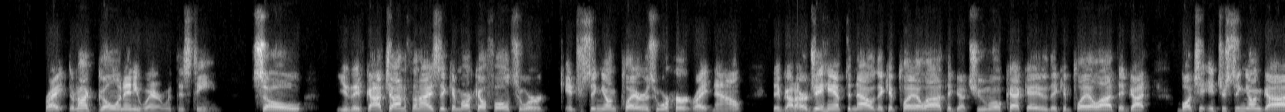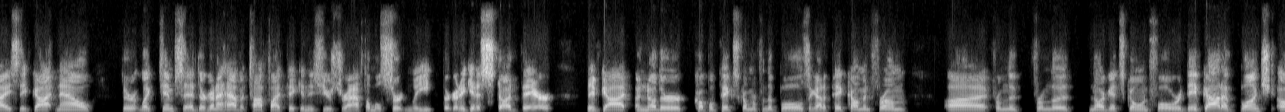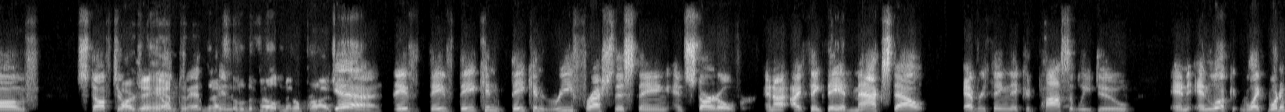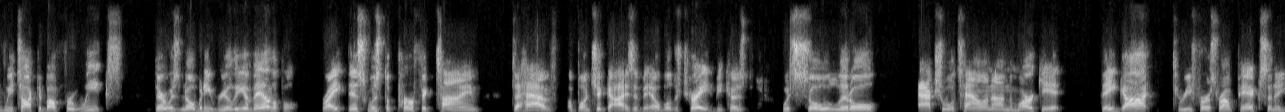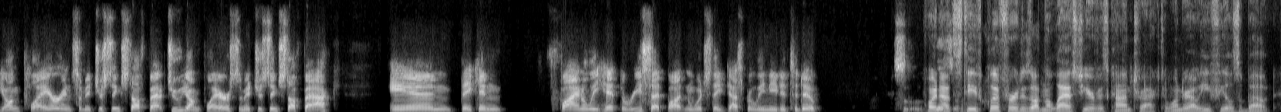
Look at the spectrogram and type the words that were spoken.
right? They're not going anywhere with this team. So they've got Jonathan Isaac and Markelle Fultz, who are interesting young players who are hurt right now. They've got RJ Hampton now they can play a lot. They've got Chuma Okeke who they can play a lot. They've got a bunch of interesting young guys. They've got now, they're like Tim said, they're going to have a top five pick in this year's draft, almost certainly. They're going to get a stud there. They've got another couple picks coming from the Bulls. They got a pick coming from uh from the from the Nuggets going forward. They've got a bunch of stuff to RJ Hampton, a nice and, little developmental project. Yeah, they've they've they can they can refresh this thing and start over. And I, I think they had maxed out everything they could possibly yeah. do. And and look, like what have we talked about for weeks? There was nobody really available, right? This was the perfect time to have a bunch of guys available to trade because with so little actual talent on the market, they got three first round picks and a young player and some interesting stuff back, two young players, some interesting stuff back and they can finally hit the reset button, which they desperately needed to do. So, Point listen. out Steve Clifford is on the last year of his contract. I wonder how he feels about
